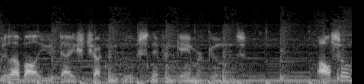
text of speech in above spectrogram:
We love all you dice chucking, glue sniffing gamer goons. Also,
